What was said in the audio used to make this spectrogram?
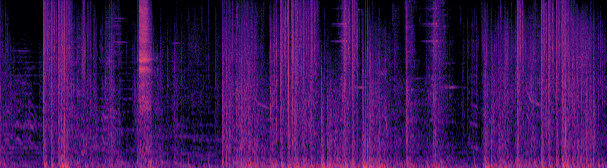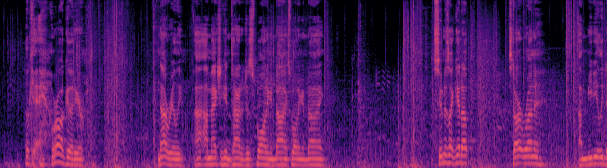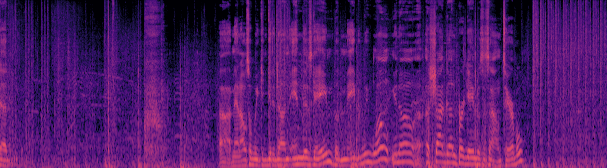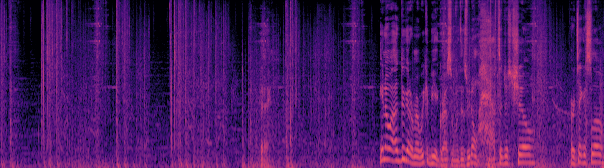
Okay, we're all good here. Not really. I am actually getting tired of just spawning and dying, spawning and dying. As soon as I get up, start running, I'm immediately dead. Uh, man, I was hoping we can get it done in this game, but maybe we won't. You know, a, a shotgun per game doesn't sound terrible. You know, what, I do gotta remember, we could be aggressive with this. We don't have to just chill or take it slow.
